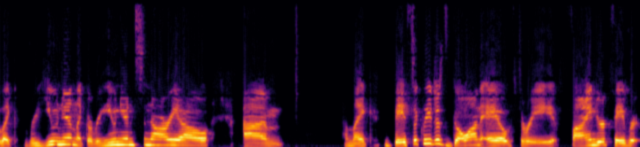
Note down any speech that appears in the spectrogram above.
like reunion, like a reunion scenario. Um, and like basically just go on AO3, find your favorite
